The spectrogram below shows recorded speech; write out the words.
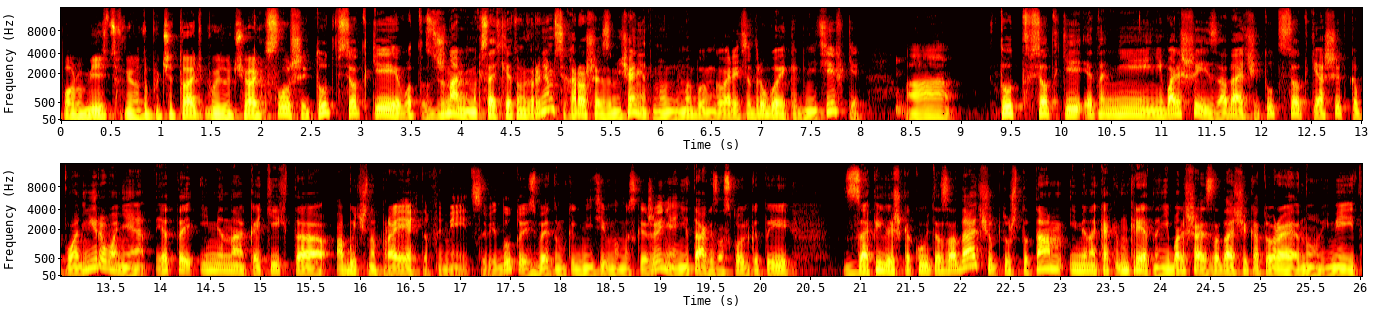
пару месяцев мне надо почитать, поизучать. Слушай, тут все-таки, вот с женами мы, кстати, к этому вернемся, хорошее замечание, это мы, мы будем говорить о другой когнитивке. А, тут все-таки это не небольшие задачи, тут все-таки ошибка планирования, это именно каких-то обычно проектов имеется в виду, то есть в этом когнитивном искажении, а не так, за сколько ты запилишь какую-то задачу, потому что там именно как конкретно небольшая задача, которая, ну, имеет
